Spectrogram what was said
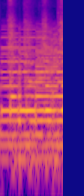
Thank you.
